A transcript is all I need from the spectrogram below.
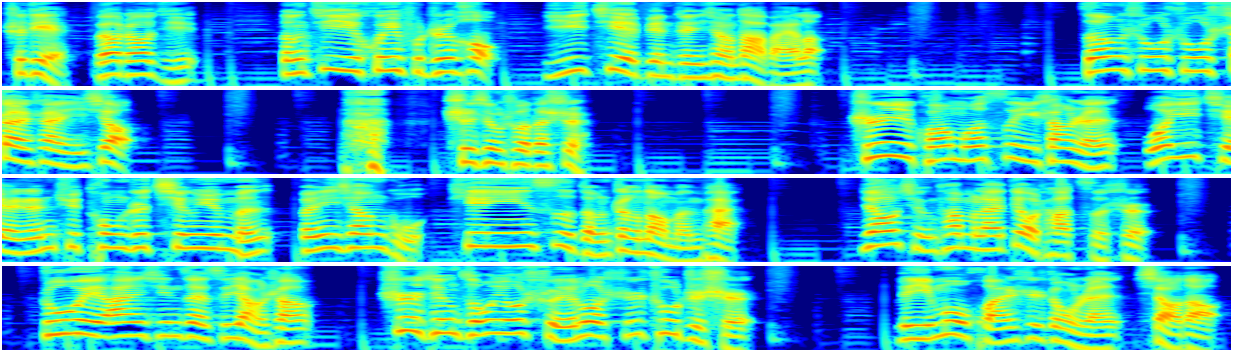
师弟，不要着急，等记忆恢复之后，一切便真相大白了。”曾叔叔讪讪一笑：“ 师兄说的是。”失忆狂魔肆意伤人，我已遣人去通知青云门、焚香谷、天音寺等正道门派，邀请他们来调查此事。诸位安心在此养伤，事情总有水落石出之时。李牧环视众人，笑道：“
